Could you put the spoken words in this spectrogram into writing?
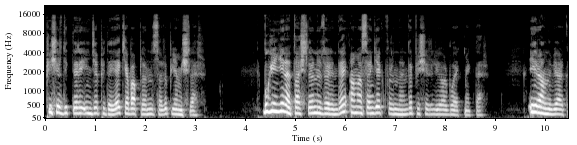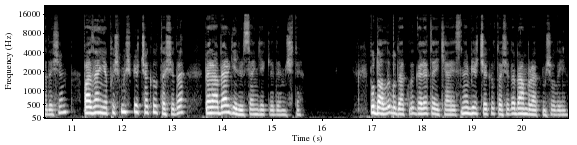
Pişirdikleri ince pideye kebaplarını sarıp yemişler. Bugün yine taşların üzerinde ama sengek fırınlarında pişiriliyor bu ekmekler. İranlı bir arkadaşım bazen yapışmış bir çakıl taşı da beraber gelir sengekle demişti. Bu dallı budaklı Galata hikayesine bir çakıl taşı da ben bırakmış olayım.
